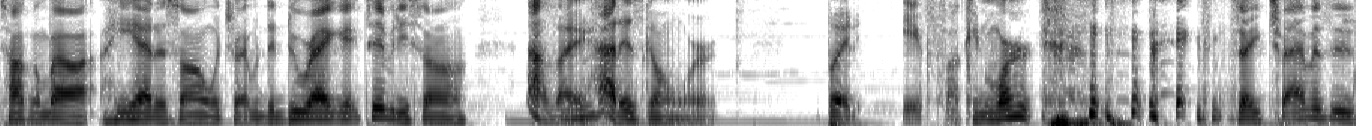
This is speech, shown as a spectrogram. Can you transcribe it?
talking about he had a song with Travis, the Do Rag Activity song. I was like, how this gonna work? But it fucking worked. Like Travis is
